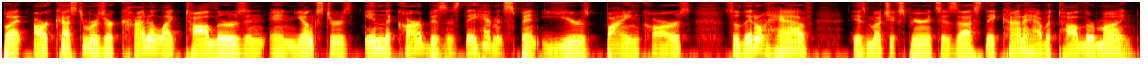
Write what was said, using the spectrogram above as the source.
But our customers are kind of like toddlers and, and youngsters in the car business. They haven't spent years buying cars, so they don't have as much experience as us. They kind of have a toddler mind.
